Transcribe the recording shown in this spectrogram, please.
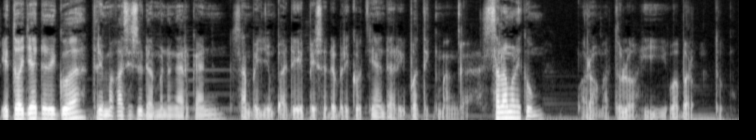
Itu aja dari gua. Terima kasih sudah mendengarkan. Sampai jumpa di episode berikutnya dari Potik Mangga. Assalamualaikum warahmatullahi wabarakatuh.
